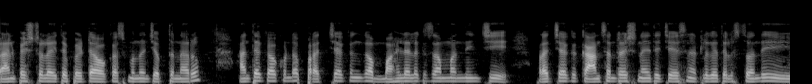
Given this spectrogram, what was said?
మేనిఫెస్టోలో అయితే పెట్టే అవకాశం ఉందని చెప్తున్నారు. అంతేకాకుండా ప్రత్యేకంగా మహిళలకు సంబంధించి ప్రత్యేక కాన్సన్ట్రేషన్ అయితే చేసినట్లుగా తెలుస్తుంది. ఈ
